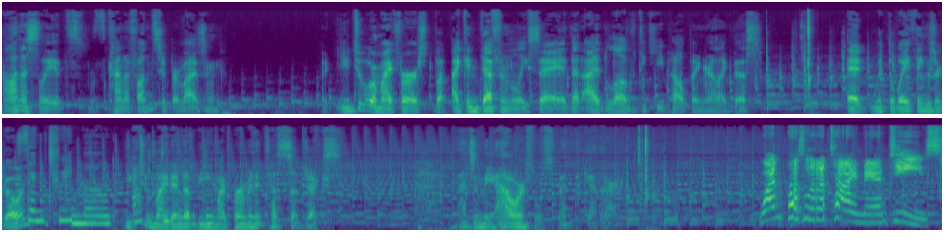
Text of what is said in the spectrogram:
Honestly, it's it's kind of fun supervising. Like, you two are my first, but I can definitely say that I'd love to keep helping her like this. And with the way things are going, Sentry mode. you two might end up being my permanent test subjects. Imagine the hours we'll spend together. One puzzle at a time, man, jeez.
